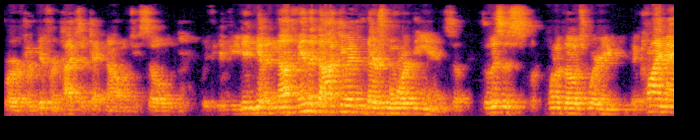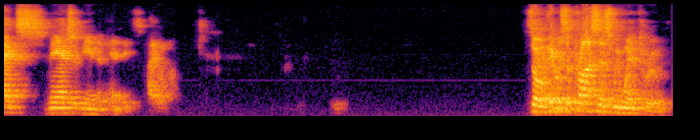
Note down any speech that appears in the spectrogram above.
for, for different types of technology. So if, if you didn't get enough in the document, there's more at the end. So, so this is one of those where you, the climax may actually be in the appendix. I don't know. So here was the process we went through.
